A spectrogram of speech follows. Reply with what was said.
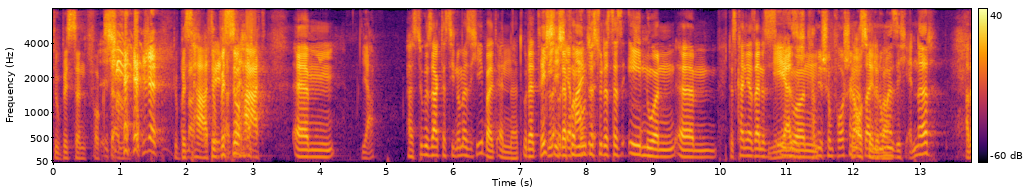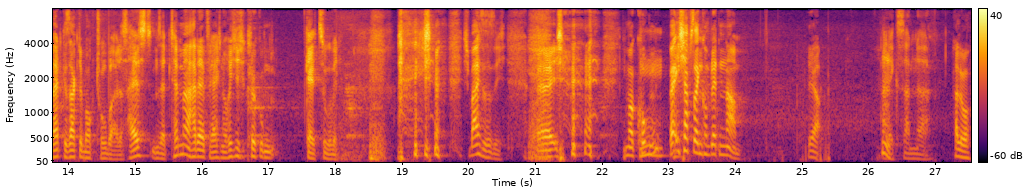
Du bist so ein Fuchs. Also, du bist hart, du bist so hart. Ähm, Ja. hast du gesagt, dass die Nummer sich eh bald ändert? Oder, Richtig, oder er meinte- vermutest du, dass das eh nur ein, ähm, das kann ja sein, dass es Nee, eh also nur ich ein, kann mir schon vorstellen, dass seine Nummer war. sich ändert. Aber er hat gesagt im Oktober. Das heißt, im September hat er vielleicht noch richtig Glück, um Geld zu gewinnen. ich, ich weiß es nicht. Äh, ich, mal Hm. gucken. Weil ich habe seinen kompletten Namen. Ja. Alexander. Hallo.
